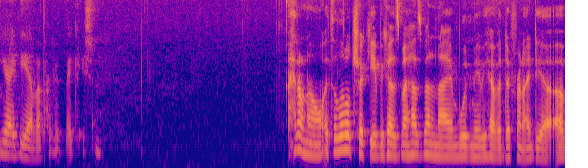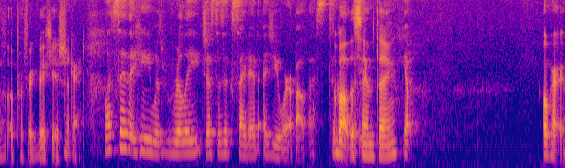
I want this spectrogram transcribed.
your idea of a perfect vacation. I don't know. It's a little tricky because my husband and I would maybe have a different idea of a perfect vacation. Okay. Let's say that he was really just as excited as you were about this. About the with you. same thing. Yep. Okay.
